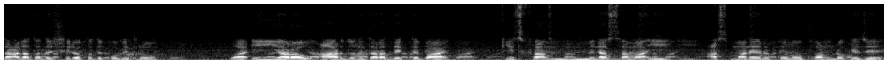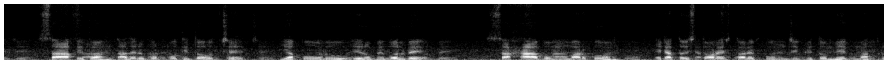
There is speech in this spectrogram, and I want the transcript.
তাআলা তাদের শিরক হতে পবিত্র। ওয়া ইয়ারাও আর যদি তারা দেখতে পায়, কিসফাম মিনাস আসমানের কোন খণ্ডকে যে সাকিতন তাদের উপর পতিত হচ্ছে, ইয়াকুলু এরূপই বলবে, সাহাবুম এটা তো স্তরে স্তরে পুঞ্জীকৃত মেঘ মাত্র।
